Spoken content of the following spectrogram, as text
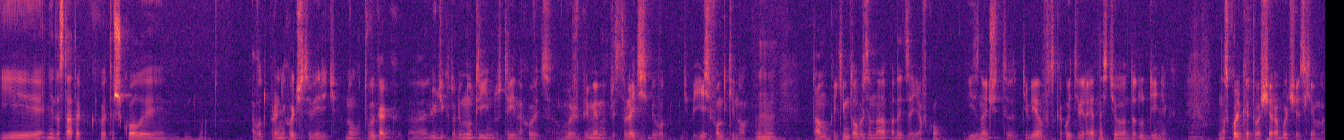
и недостаток какой-то школы. Вот. А вот про не хочется верить. Ну, вот вы как э, люди, которые внутри индустрии находятся, вы же примерно представляете себе, вот, типа, есть фонд кино. Угу. Там каким-то образом надо подать заявку, и, значит, тебе с какой-то вероятностью дадут денег. Насколько это вообще рабочая схема?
